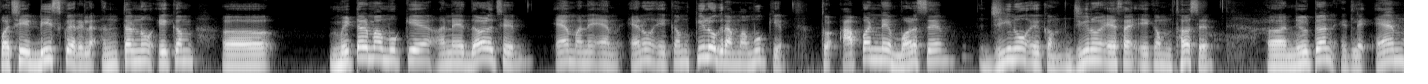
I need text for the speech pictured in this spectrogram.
પછી ડી સ્ક્વેર એટલે અંતરનો એકમ મીટરમાં મૂકીએ અને દળ છે એમ અને એમ એનો એકમ કિલોગ્રામમાં મૂકીએ, તો આપણને મળશે જીનો એકમ જીનો એસઆઈ એકમ થશે ન્યૂટન એટલે એમ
